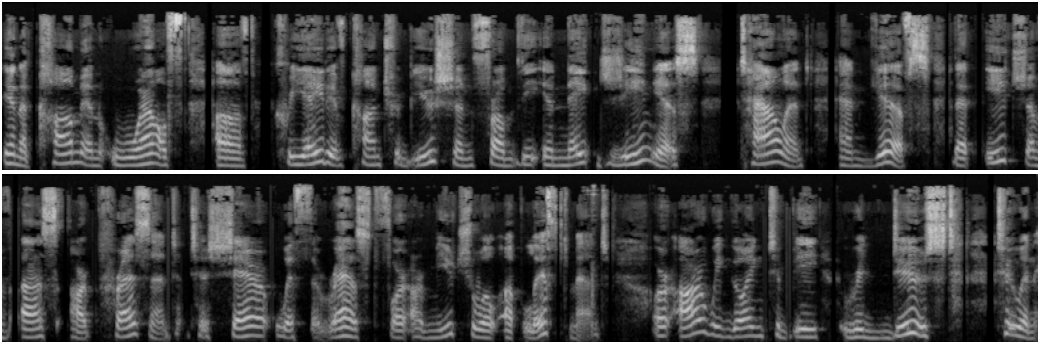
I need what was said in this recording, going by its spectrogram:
in a common wealth of creative contribution from the innate genius talent and gifts that each of us are present to share with the rest for our mutual upliftment? Or are we going to be reduced to an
